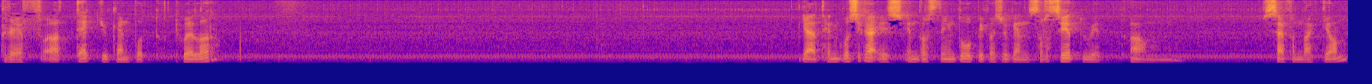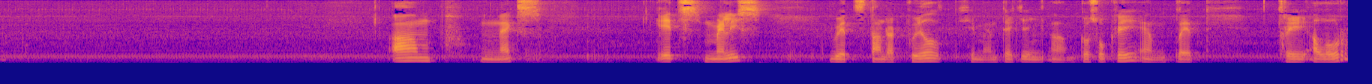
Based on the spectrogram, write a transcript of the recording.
grave uh, deck you can put dweller. Yeah Tenkosika is interesting too because you can search it with um, 7 Tachyon um, next it's Melis with standard build him and taking um, Gosokri and played 3 Allure.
